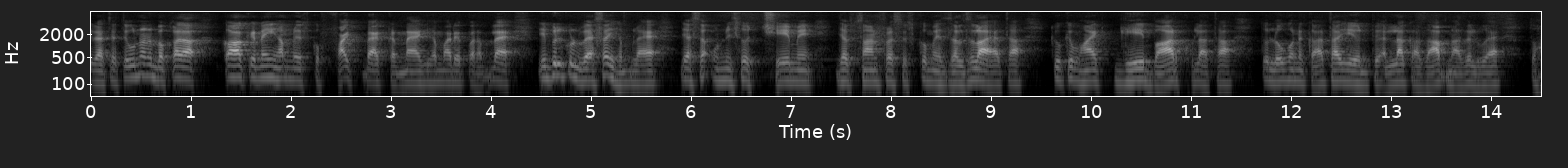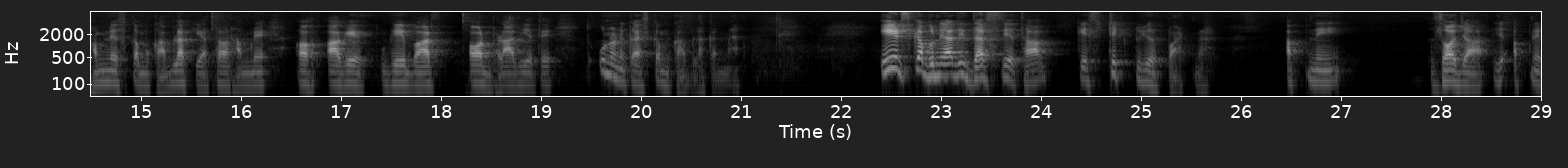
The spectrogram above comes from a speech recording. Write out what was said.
रहते थे। उन्होंने बकाया कहा कि नहीं, हमने इसको फाइट बैक करना है कि हमारे पर हमला है। ये बिल्कुल वैसा ही हमला है, जैसा 1906 में जब सैन फ्रांसिस्को में जलजिला आया था, क्योंकि वहाँ एक गे बार खुला था तो लोगों ने कहा था, ये उन पर अल्लाह का अजाब नाजल हुआ है। तो हमने उसका मुकाबला किया था और हमने और आगे गे बार और बढ़ा दिए थे। तो उन्होंने कहा, इसका मुकाबला करना है। एड्स का बुनियादी दर्स ये था कि स्टिक टू योर पार्टनर अपने जौजा या अपने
